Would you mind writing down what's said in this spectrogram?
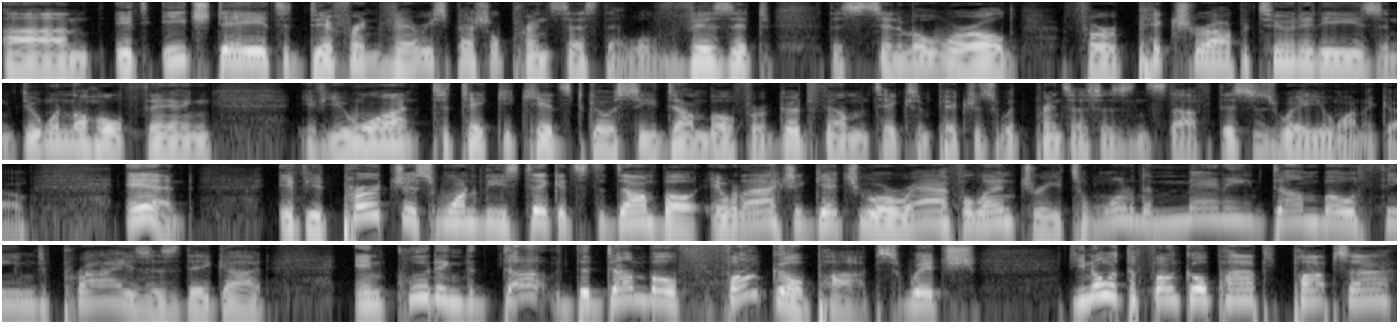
Um, it's each day it's a different, very special princess that will visit the cinema world for picture opportunities and doing the whole thing. If you want to take your kids to go see Dumbo for a good film and take some pictures with princesses and stuff, this is where you want to go. And if you purchase one of these tickets to Dumbo, it will actually get you a raffle entry to one of the many Dumbo themed prizes they got, including the Du- the Dumbo Funko Pops. Which, do you know what the Funko Pops pops are?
